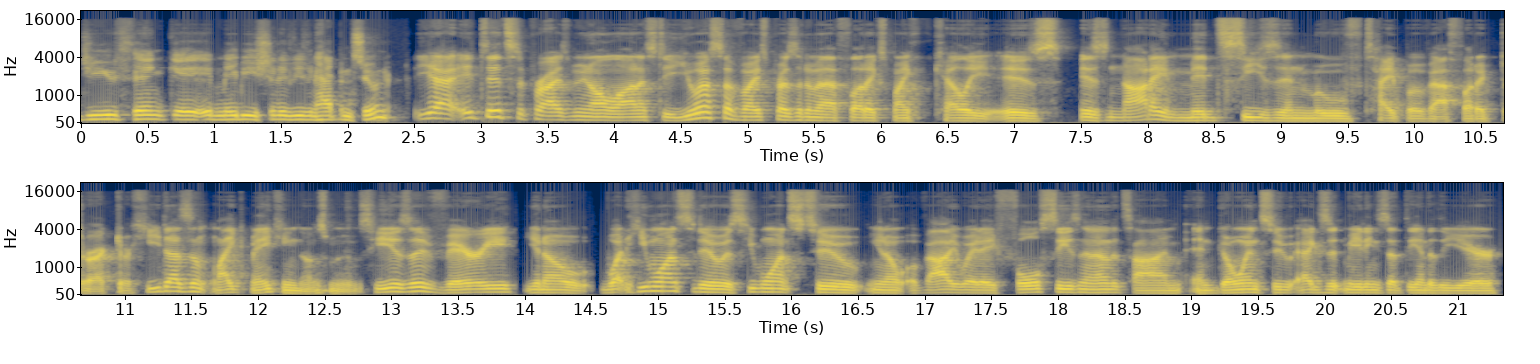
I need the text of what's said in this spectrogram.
do you think it maybe should have even happened sooner? Yeah, it did surprise me in all honesty. USF Vice President of Athletics Michael Kelly is is not a mid-season move type of athletic director. He doesn't like making those moves. He is a very, you know, what he wants to do is he wants to, you know, evaluate a full season at a time and go into exit meetings at the end of the year.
